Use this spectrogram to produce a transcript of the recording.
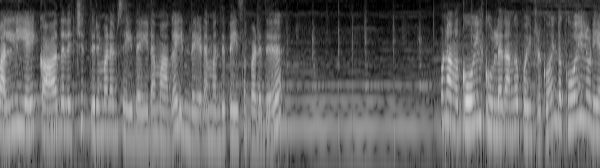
வள்ளியை காதலிச்சு திருமணம் செய்த இடமாக இந்த இடம் வந்து பேசப்படுது. இப்போ நாங்கள் கோயிலுக்கு உள்ளே தாங்க போயிட்டுருக்கோம். இந்த கோயிலுடைய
